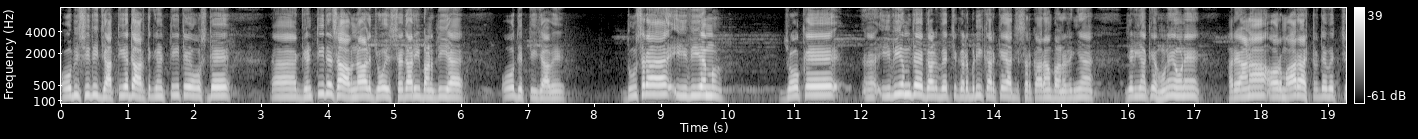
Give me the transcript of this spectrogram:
OBC ਦੀ ਜਾਤੀ ਆਧਾਰਿਤ ਗਿਣਤੀ ਤੇ ਉਸ ਦੇ ਗਿਣਤੀ ਦੇ ਹਿਸਾਬ ਨਾਲ ਜੋ ਹਿੱਸੇਦਾਰੀ ਬਣਦੀ ਹੈ, ਉਹ ਦਿੱਤੀ ਜਾਵੇ। ਦੂਸਰਾ ਈਵੀਐਮ ਜੋ ਕਿ ਈਵੀਐਮ ਦੇ ਗੜ, ਵਿੱਚ ਗੜਬੜੀ ਕਰਕੇ ਅੱਜ ਸਰਕਾਰਾਂ ਬਣ ਰਹੀਆਂ, ਜਿਹੜੀਆਂ ਕਿ ਹੁਣੇ-ਹੁਣੇ ਹਰਿਆਣਾ ਔਰ ਮਹਾਰਾਸ਼ਟਰ ਦੇ ਵਿੱਚ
